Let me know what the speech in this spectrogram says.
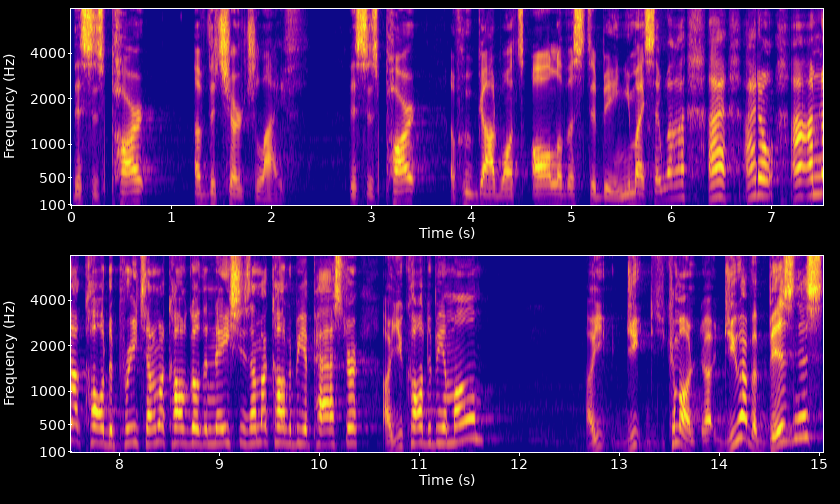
this is part of the church life. This is part of who God wants all of us to be. And you might say, well, I, I don't, I'm not called to preach. I'm not called to go to the nations. I'm not called to be a pastor. Are you called to be a mom? Are you, do you, come on, uh, do you have a business?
